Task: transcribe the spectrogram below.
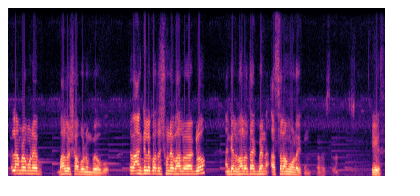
তাহলে আমরা মনে হয় ভালো স্বাবলম্বী হব। তবে আঙ্কেলের কথা শুনে ভালো লাগল। আঙ্কেল ভালো থাকবেন। আসসালামু আলাইকুম। ঠিক আছে।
